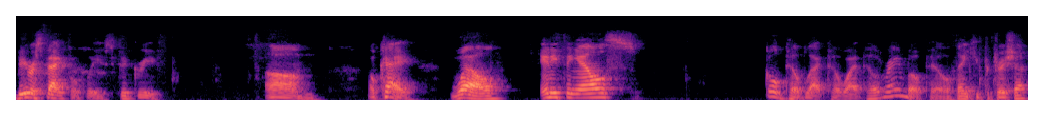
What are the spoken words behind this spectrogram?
be respectful, please. Good grief. Um, okay. Well, anything else? Gold pill, black pill, white pill, rainbow pill. Thank you, Patricia.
